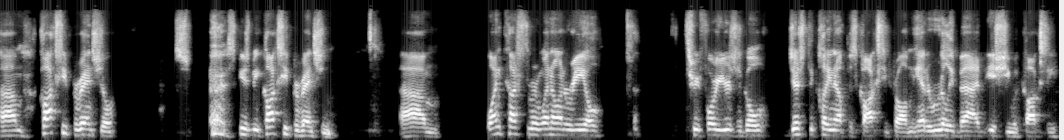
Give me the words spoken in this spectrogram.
Um, Cocci prevention, excuse me, Cocci prevention. Um, one customer went on Rio three, four years ago just to clean up his Cocci problem. He had a really bad issue with Cocci.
